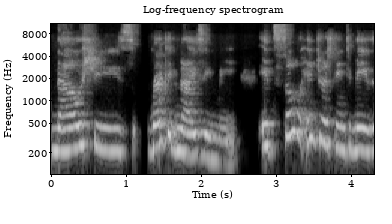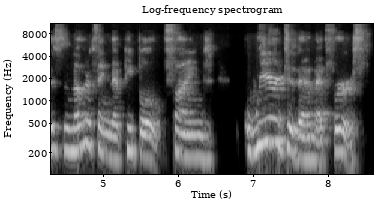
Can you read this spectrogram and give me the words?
now she's recognizing me. It's so interesting to me. This is another thing that people find weird to them at first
